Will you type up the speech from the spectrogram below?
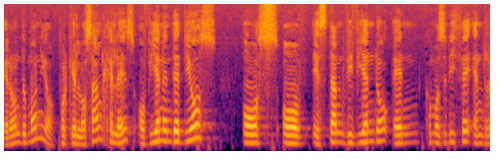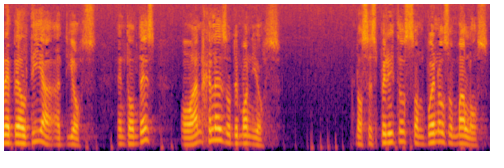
Era un demonio, porque los ángeles o vienen de Dios o, están viviendo en, ¿cómo se dice?, en rebeldía a Dios. Entonces, o ángeles o demonios. Los espíritus son buenos o malos.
